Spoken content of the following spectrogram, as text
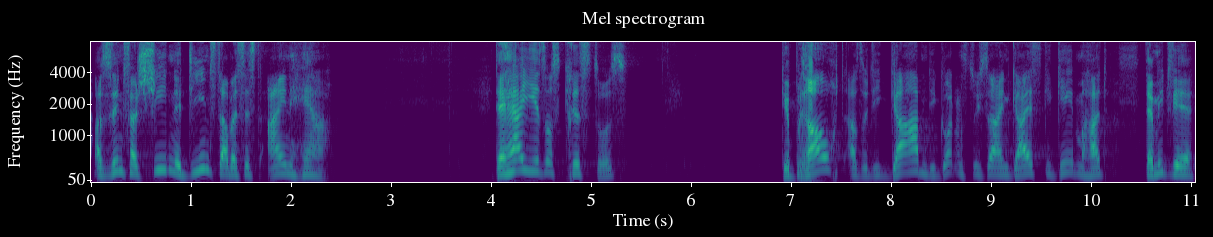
Also es sind verschiedene Dienste, aber es ist ein Herr. Der Herr Jesus Christus gebraucht also die Gaben, die Gott uns durch seinen Geist gegeben hat, damit wir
